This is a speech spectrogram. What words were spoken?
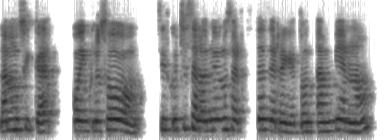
la música o incluso si escuchas a los mismos artistas de reggaetón también, ¿no?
